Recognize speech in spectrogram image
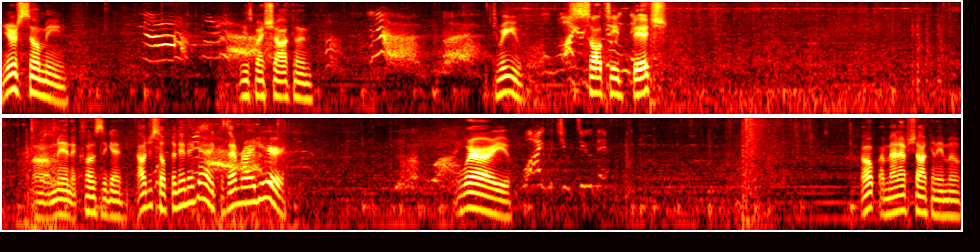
You're so mean. Use my shotgun. Come here, you salty bitch. Oh man, it closed again. I'll just open it again because I'm right here. Where are you? Why would you do this? Oh, I'm out of shotgun ammo.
